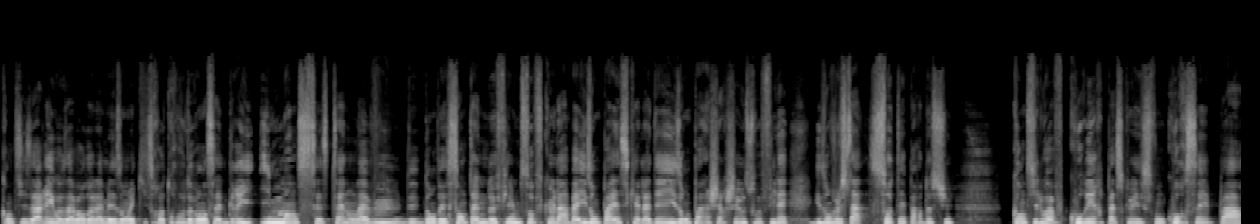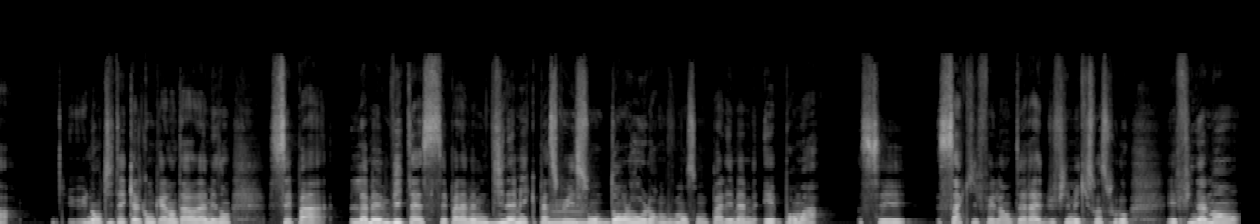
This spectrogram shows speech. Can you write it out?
Quand ils arrivent aux abords de la maison et qu'ils se retrouvent devant cette grille immense, ces scènes, on l'a vu des- dans des centaines de films, sauf que là, bah, ils ont pas escaladé, ils ont pas cherché où se faufiler, ils Mm. ont juste à sauter par-dessus. Quand ils doivent courir parce qu'ils se font courser par une entité quelconque à l'intérieur de la maison, c'est pas la même vitesse, c'est pas la même dynamique parce Mm. qu'ils sont dans l'eau, leurs mouvements sont pas les mêmes. Et pour moi, c'est ça qui fait l'intérêt du film et qu'il soit sous l'eau. Et finalement,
